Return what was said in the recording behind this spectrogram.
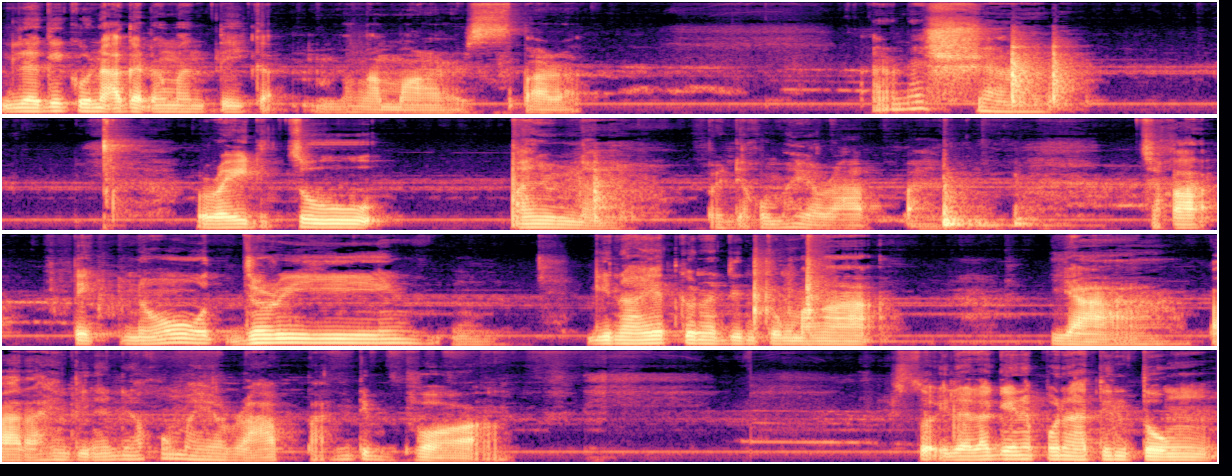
Nilagay ko na agad ang mantika, mga Mars, para ano na siya. Ready to, ano na, pwede ako mahirapan. Tsaka, take note, during, ginayat ko na din tong mga Yeah, para hindi na din ako mahirapan, di ba? So, ilalagay na po natin tong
